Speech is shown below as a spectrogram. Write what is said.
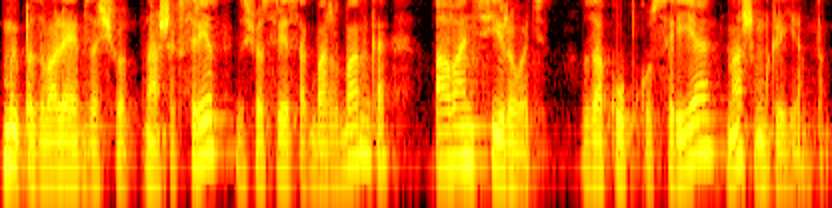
мы позволяем за счет наших средств, за счет средств Акбарсбанка авансировать закупку сырья нашим клиентам.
